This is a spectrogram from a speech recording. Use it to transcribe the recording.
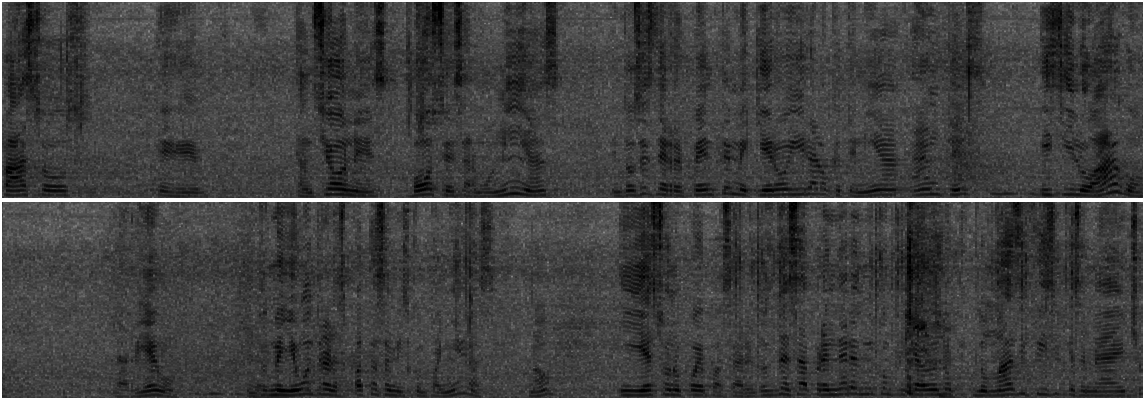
Pasos, eh, canciones, voces, armonías. Entonces de repente me quiero ir a lo que tenía antes y si lo hago, la riego. Entonces me llevo entre las patas a mis compañeras, ¿no? Y eso no puede pasar. Entonces desaprender es muy complicado, es lo, lo más difícil que se me ha hecho.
